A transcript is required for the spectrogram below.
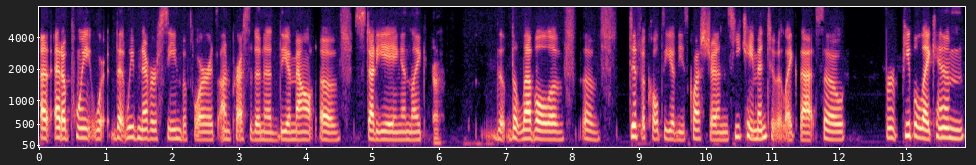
at, at a point where that we've never seen before. It's unprecedented the amount of studying and like Yeah. the, the level of of difficulty of these questions. He came into it like that. So for people like him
